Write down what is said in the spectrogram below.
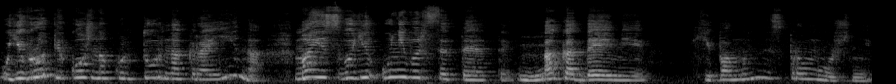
у Європі кожна культурна країна має свої університети, академії. Хіба ми не спроможні?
